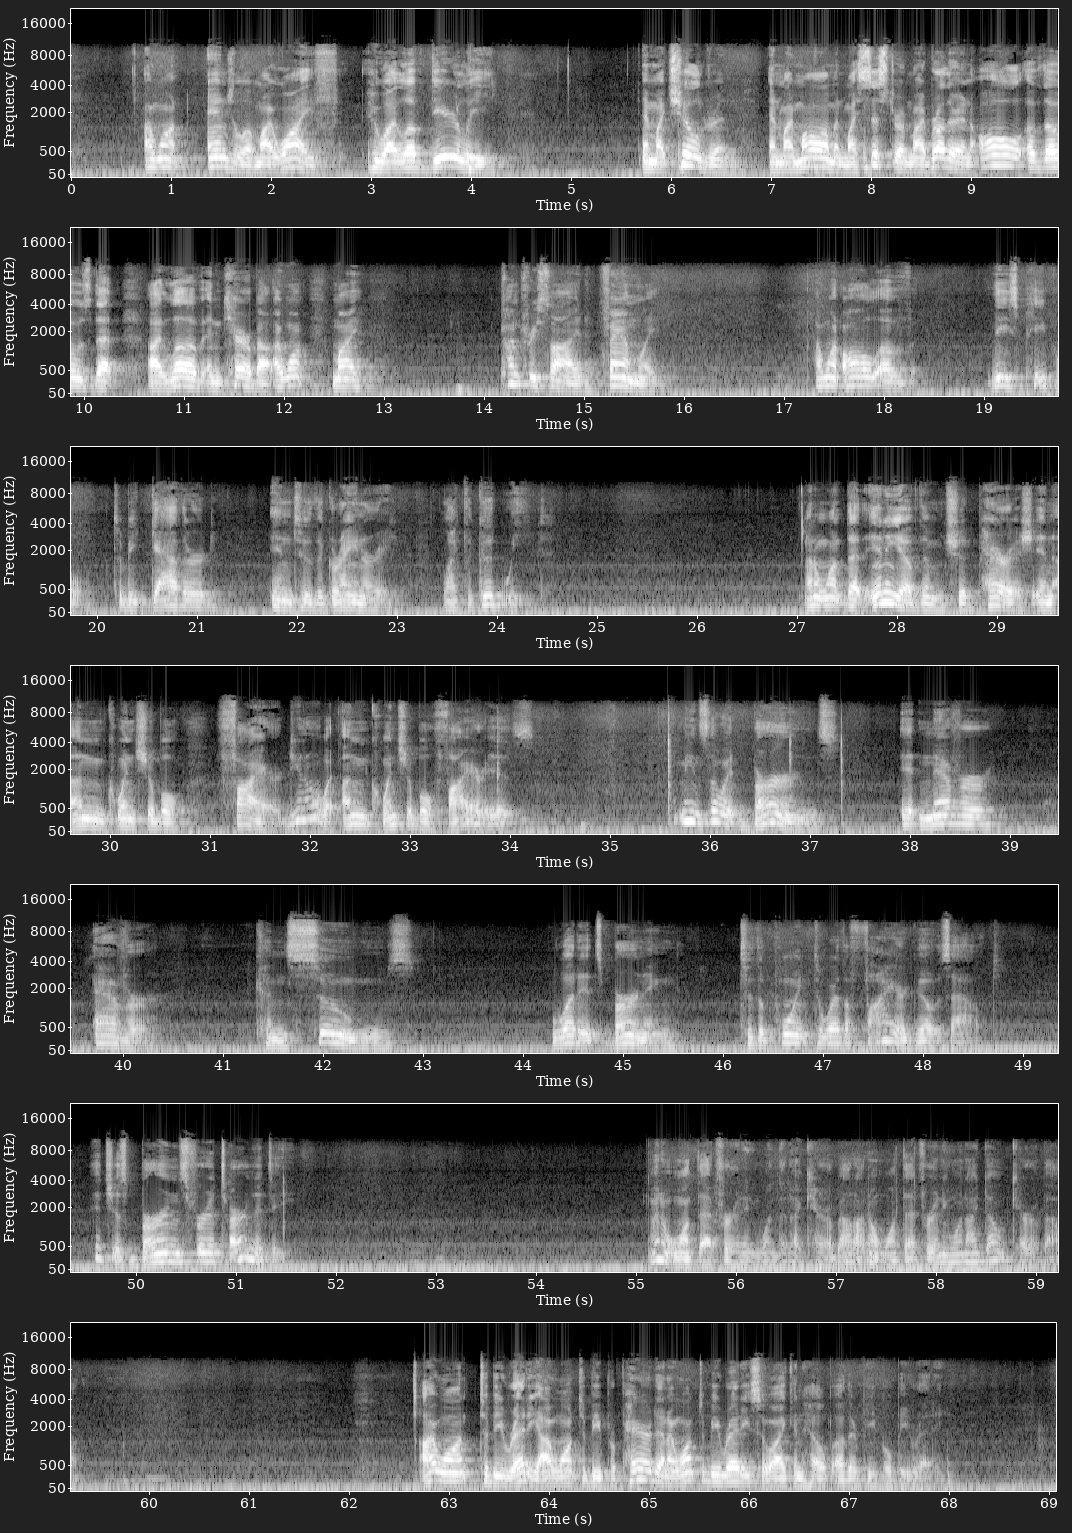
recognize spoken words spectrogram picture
I want Angela, my wife, who I love dearly, and my children, and my mom, and my sister, and my brother, and all of those that I love and care about. I want my countryside family. I want all of these people to be gathered into the granary like the good wheat. I don't want that any of them should perish in unquenchable fire. Do you know what unquenchable fire is? It means though it burns, it never, ever consumes what it's burning to the point to where the fire goes out. It just burns for eternity. I don't want that for anyone that I care about. I don't want that for anyone I don't care about. I want to be ready. I want to be prepared, and I want to be ready so I can help other people be ready.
